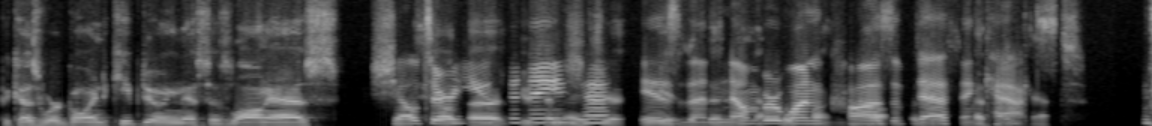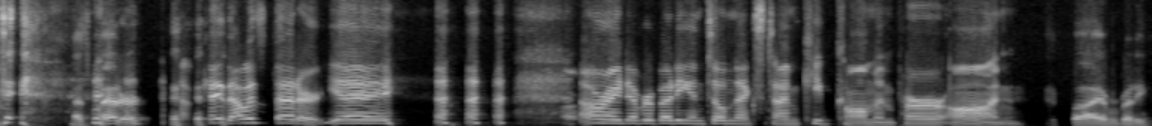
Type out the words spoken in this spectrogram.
because we're going to keep doing this as long as Shelter euthanasia, euthanasia is, is the, the, number, number one, one cause, of death in cats. cats. That's better. okay, that was better. Yay. All right, everybody. Until next time, keep calm and purr on. Bye, everybody.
